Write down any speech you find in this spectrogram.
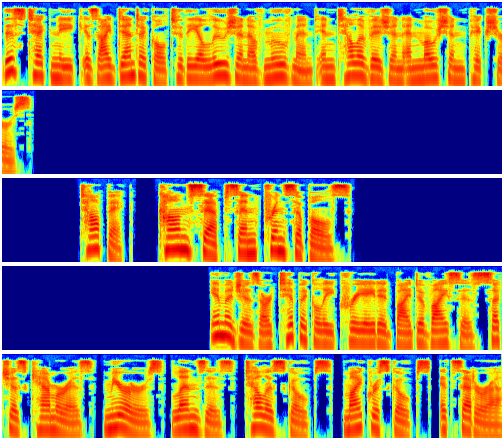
This technique is identical to the illusion of movement in television and motion pictures. Concepts and principles Images are typically created by devices such as cameras, mirrors, lenses, telescopes, microscopes, etc.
